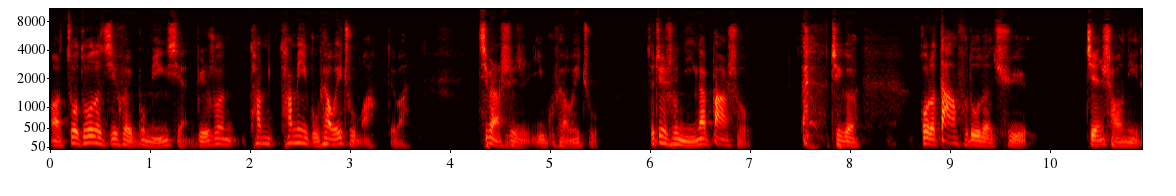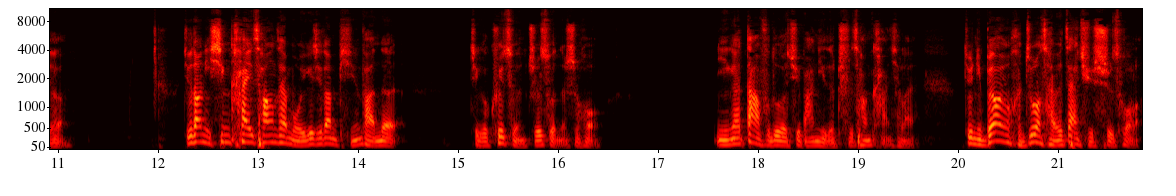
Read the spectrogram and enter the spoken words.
啊，做多的机会不明显，比如说他们他们以股票为主嘛，对吧？基本上是以股票为主，所以这时候你应该罢手，这个或者大幅度的去减少你的，就当你新开仓在某一个阶段频繁的这个亏损止损的时候，你应该大幅度的去把你的持仓砍下来，就你不要用很重的仓位再去试错了。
